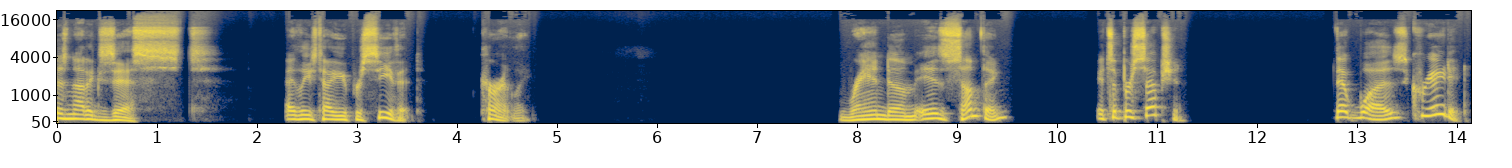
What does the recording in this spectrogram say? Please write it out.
does not exist, at least how you perceive it currently. Random is something, it's a perception that was created.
